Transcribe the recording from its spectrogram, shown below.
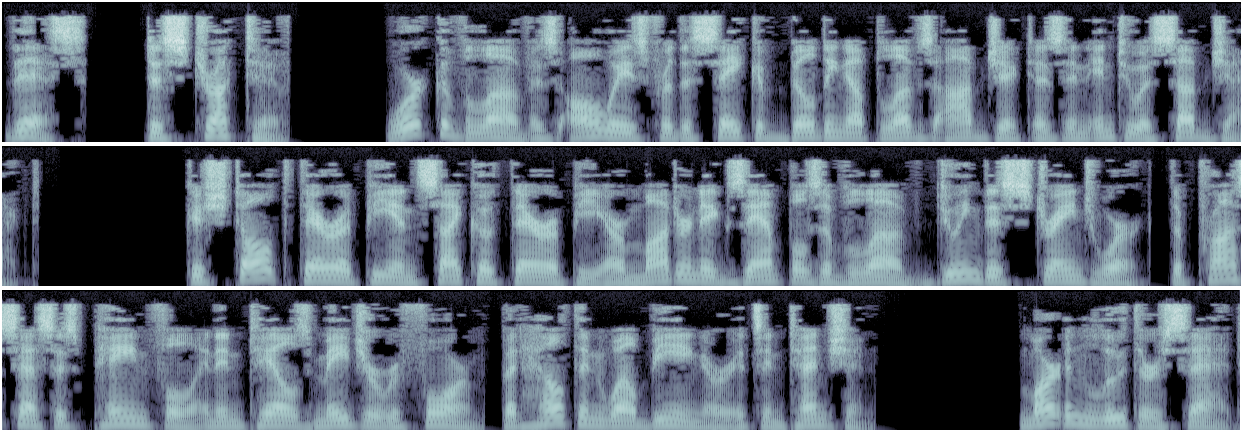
This destructive work of love is always for the sake of building up love's object as an into a subject. Gestalt therapy and psychotherapy are modern examples of love doing this strange work. The process is painful and entails major reform, but health and well-being are its intention. Martin Luther said,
